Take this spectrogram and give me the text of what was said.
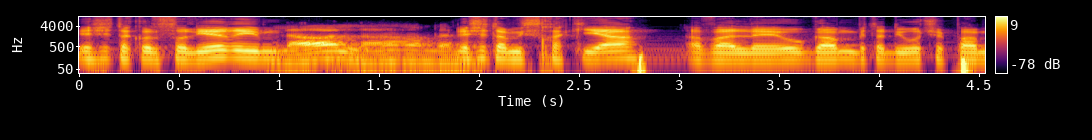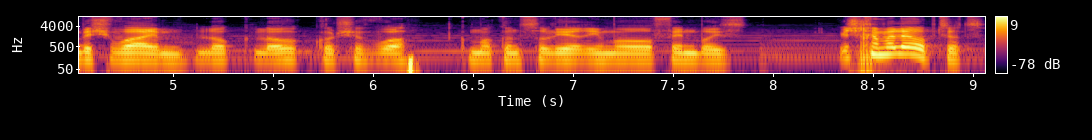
יש את הקונסוליירים, לא, לא, באמת. יש את המשחקייה, אבל הוא גם בתדירות של פעם בשבועיים, לא, לא כל שבוע, כמו הקונסוליירים או Fanboys. יש לכם מלא אופציות.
